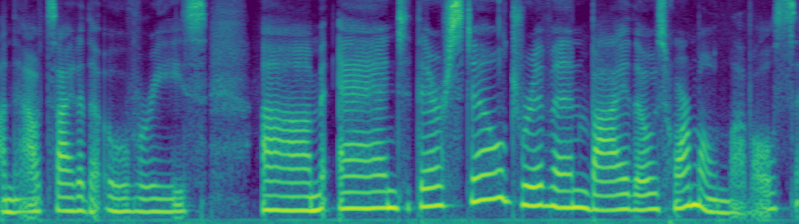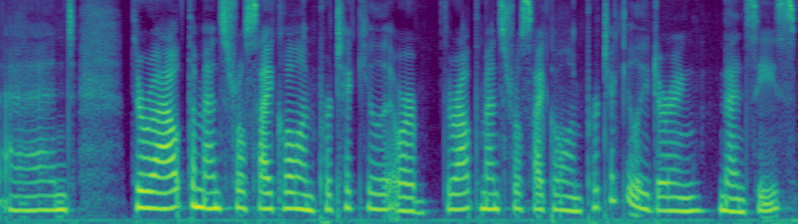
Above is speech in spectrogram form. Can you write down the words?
on the outside of the ovaries. Um, and they're still driven by those hormone levels. And throughout the menstrual cycle, in particular, or throughout the menstrual cycle, and particularly during menses,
